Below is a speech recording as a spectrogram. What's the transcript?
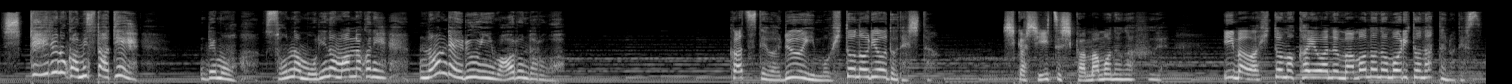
知っているのか、ミスター T! でも、そんな森の真ん中に、なんでルーインはあるんだろう？かつてはルーインも人の領土でした。しかしいつしか魔物が増え、今は人も通わぬ魔物の森となったのです。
